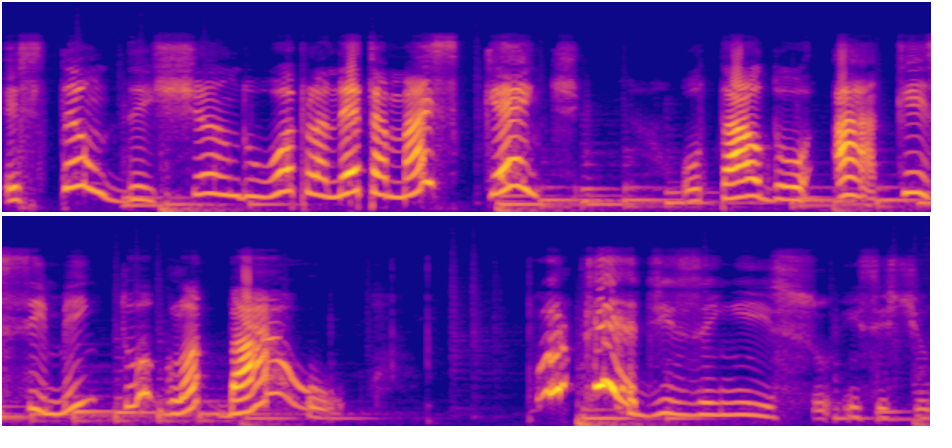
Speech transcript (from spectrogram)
estão deixando o planeta mais quente o tal do aquecimento global. Por que dizem isso? insistiu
